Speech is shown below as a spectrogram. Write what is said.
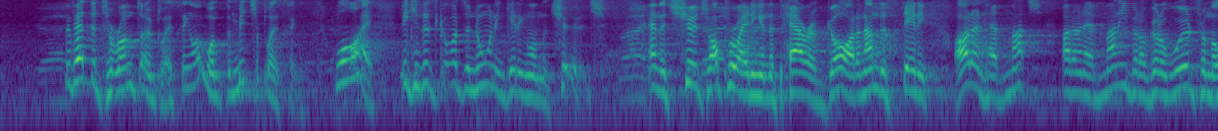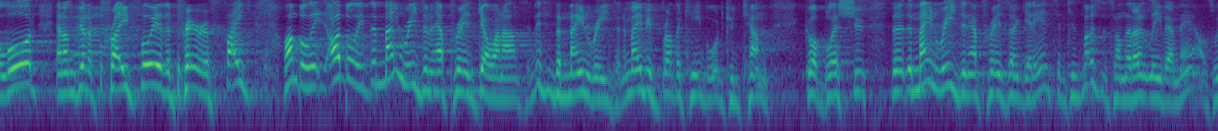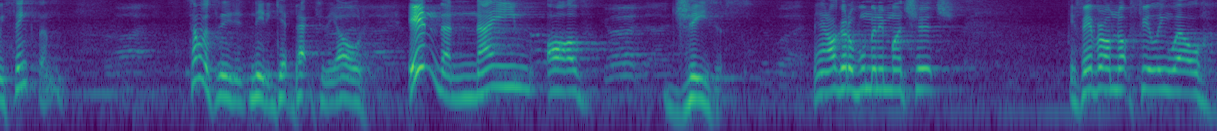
We've had the Toronto blessing. I want the Mitch blessing. Why? Because it's God's anointing getting on the church and the church operating in the power of God and understanding I don't have much, I don't have money, but I've got a word from the Lord and I'm going to pray for you, the prayer of faith. I believe, I believe the main reason our prayers go unanswered, this is the main reason, and maybe if Brother Keyboard could come, God bless you. The, the main reason our prayers don't get answered, because most of the time they don't leave our mouths, we think them. Some of us need, need to get back to the old In the name of Jesus. Man, I got a woman in my church. If ever I'm not feeling well,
